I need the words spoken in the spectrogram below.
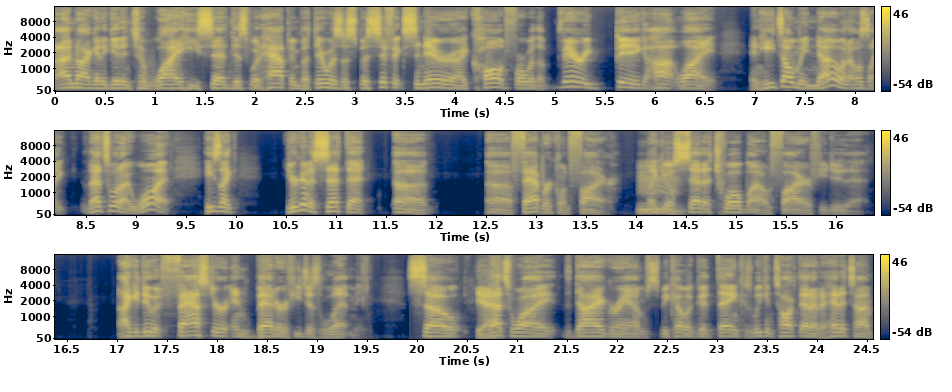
i'm not going to get into why he said this would happen but there was a specific scenario i called for with a very big hot light. And he told me no and i was like that's what i want. He's like you're going to set that uh, uh, fabric on fire. Like you'll Mm. set a 12 by on fire if you do that. I could do it faster and better if you just let me. So Yeah. that's why the diagrams become a good thing because we can talk that out ahead of time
